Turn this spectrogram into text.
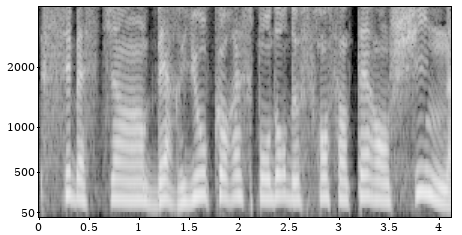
Sébastien Berriot, correspondant de France Inter en Chine.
